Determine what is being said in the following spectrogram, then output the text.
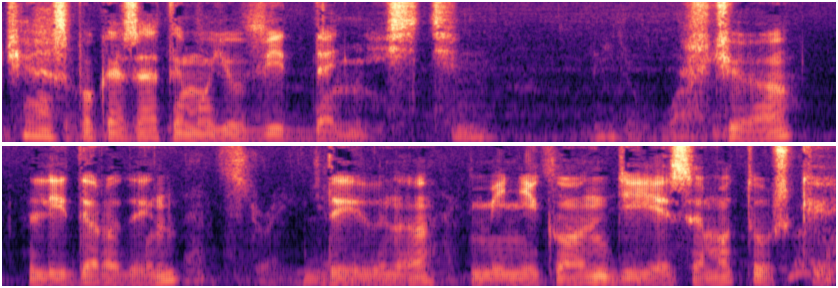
Час показати мою відданість. Що? Лідер один? Дивно. Мінікон діє самотужки.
